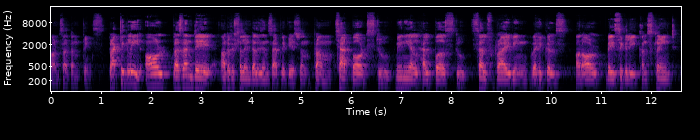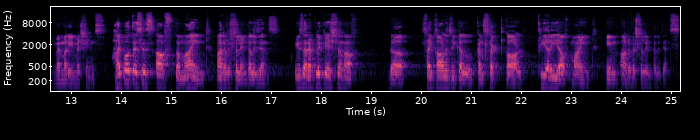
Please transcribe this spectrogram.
on certain things. Practically all present day artificial intelligence application from chatbots to menial helpers to self-driving vehicles are all basically constrained memory machines. Hypothesis of the mind, artificial intelligence, is a replication of the psychological construct called theory of mind in artificial intelligence.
